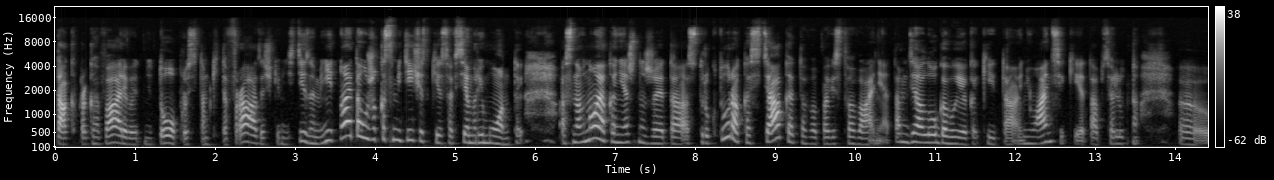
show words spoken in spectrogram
так проговаривают, не то, просят там какие-то фразочки внести, заменить. Но это уже косметические совсем ремонты. Основное, конечно же, это структура, костяк этого повествования. Там диалоговые какие-то нюансики, это абсолютно э,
